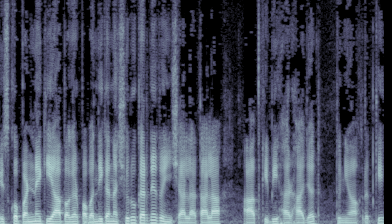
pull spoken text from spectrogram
इसको पढ़ने की आप अगर पाबंदी करना शुरू कर दें तो इन ताला आपकी भी हर हाजत दुनिया आखरत की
